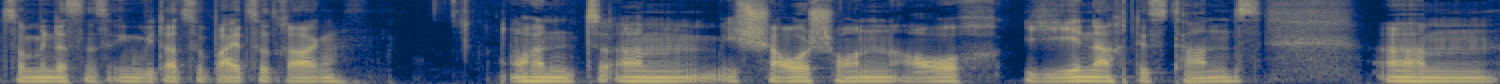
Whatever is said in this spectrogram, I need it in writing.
zumindest irgendwie dazu beizutragen. Und ähm, ich schaue schon auch je nach Distanz, ähm,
